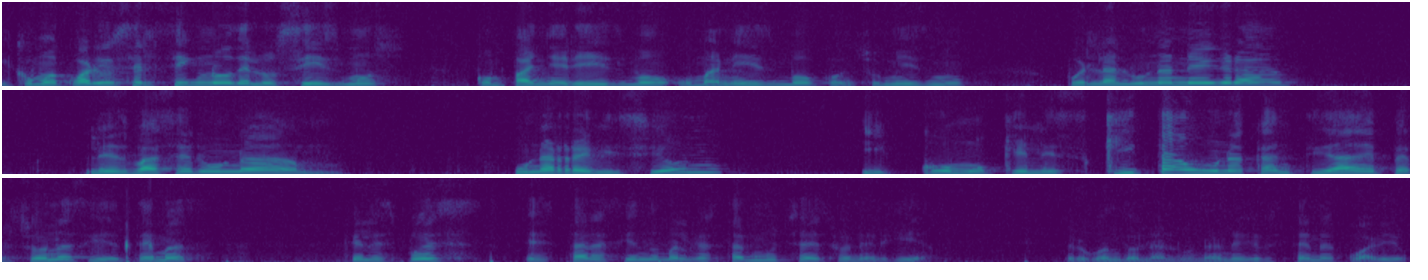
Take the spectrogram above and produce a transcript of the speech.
Y como Acuario es el signo de los sismos, compañerismo, humanismo, consumismo, pues la luna negra les va a hacer una, una revisión y como que les quita una cantidad de personas y de temas que les puede estar haciendo malgastar mucha de su energía. Pero cuando la luna negra está en acuario,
